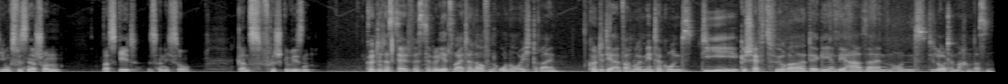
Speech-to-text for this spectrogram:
die Jungs wissen ja schon, was geht. Ist ja nicht so ganz frisch gewesen. Könnte das Zeltfestival jetzt weiterlaufen ohne euch drei? Könntet ihr einfach nur im Hintergrund die Geschäftsführer der GmbH sein und die Leute machen lassen?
